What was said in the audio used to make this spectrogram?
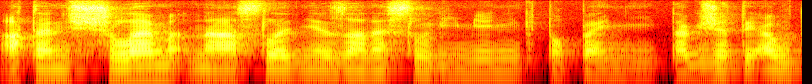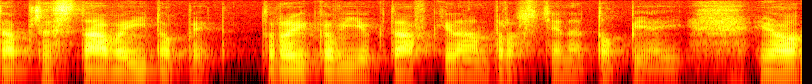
a ten šlem následně zanesl výměník topení. Takže ty auta přestávají topit trojkový oktávky nám prostě netopějí. Jo.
